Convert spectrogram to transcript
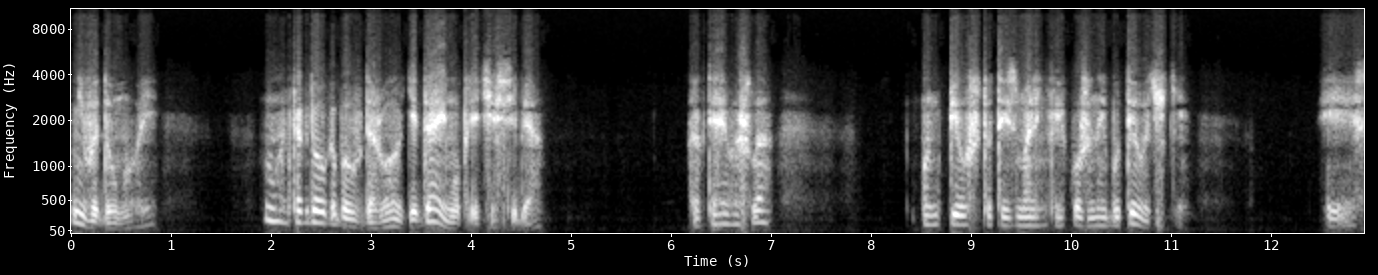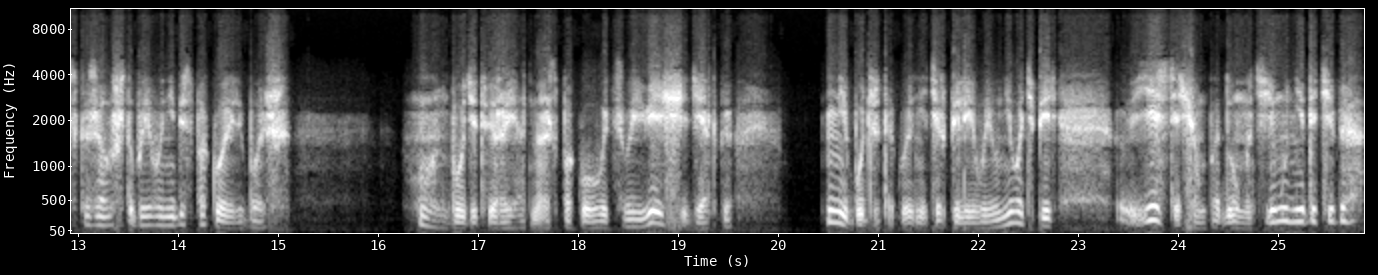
не выдумывай. Он так долго был в дороге, дай ему прийти в себя. Когда я вошла, он пил что-то из маленькой кожаной бутылочки и сказал, чтобы его не беспокоили больше. Он будет, вероятно, распаковывать свои вещи, детка. Не будь же такой нетерпеливый. У него теперь есть о чем подумать. Ему не до тебя.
